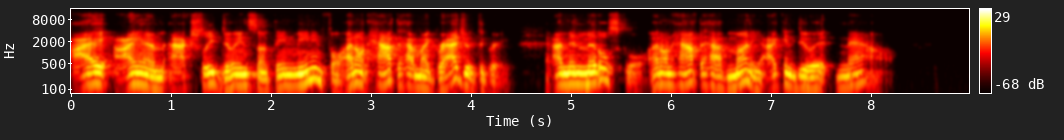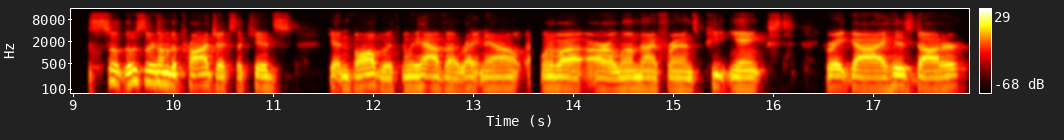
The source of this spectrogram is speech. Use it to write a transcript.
I, I am actually doing something meaningful. I don't have to have my graduate degree. I'm in middle school. I don't have to have money. I can do it now. So those are some of the projects the kids get involved with. And we have uh, right now one of our, our alumni friends, Pete Yankst, great guy. His daughter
